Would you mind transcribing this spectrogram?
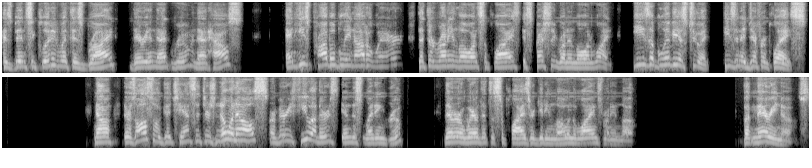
has been secluded with his bride. They're in that room, in that house. And he's probably not aware that they're running low on supplies, especially running low on wine. He's oblivious to it. He's in a different place. Now, there's also a good chance that there's no one else or very few others in this wedding group that are aware that the supplies are getting low and the wine's running low. But Mary knows.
